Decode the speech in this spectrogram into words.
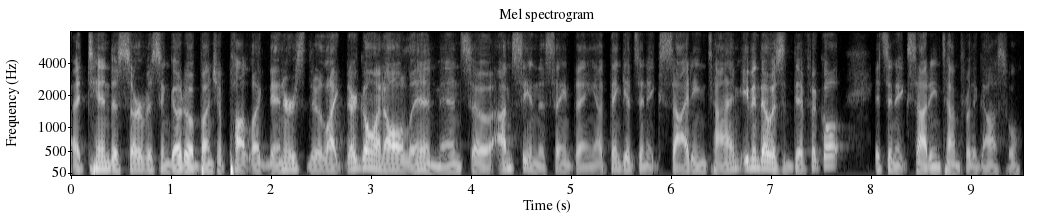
attend a service and go to a bunch of potluck dinners. They're like, they're going all in, man. So I'm seeing the same thing. I think it's an exciting time, even though it's difficult, it's an exciting time for the gospel.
